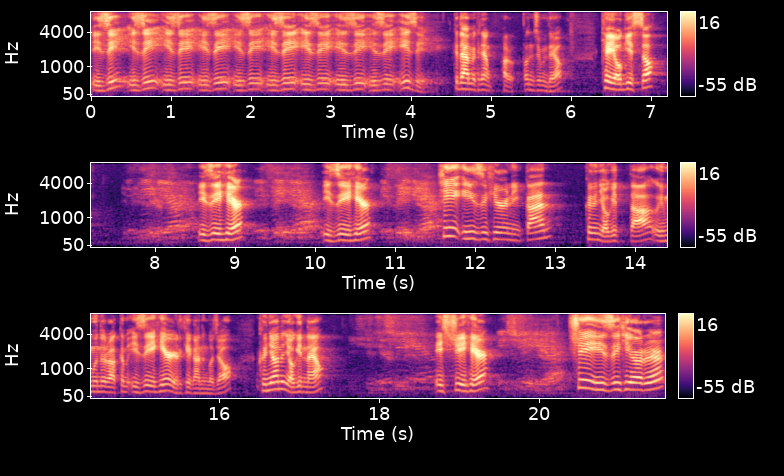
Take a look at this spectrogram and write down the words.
easy, easy, easy, easy, easy, easy, easy, easy, easy, easy. 그 다음에 그냥 바로 던지면 돼요. 걔 여기 있어? Is he here? Is he here? He is here니까 그는 여기 있다. 의문으로 바꾸면 is he here 이렇게 가는 거죠. 그녀는 여기 있나요? Is she here? She is here를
